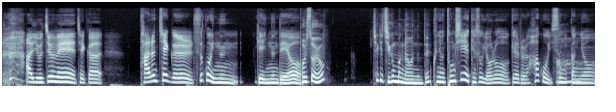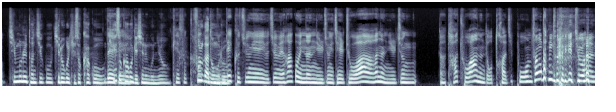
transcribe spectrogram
아, 요즘에 제가 다른 책을 쓰고 있는 게 있는데요. 벌써요? 책이 지금 막 나왔는데 그냥 동시에 계속 여러 개를 하고 있으니까요. 질문을 던지고 기록을 계속하고 네, 계속하고 네. 계시는군요. 계속 풀 가동으로. 있는데 그 중에 요즘에 하고 있는 일 중에 제일 좋아하는 일 중 아, 다 좋아하는데 어떡하지? 보험 상담도 되게 좋아하는.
